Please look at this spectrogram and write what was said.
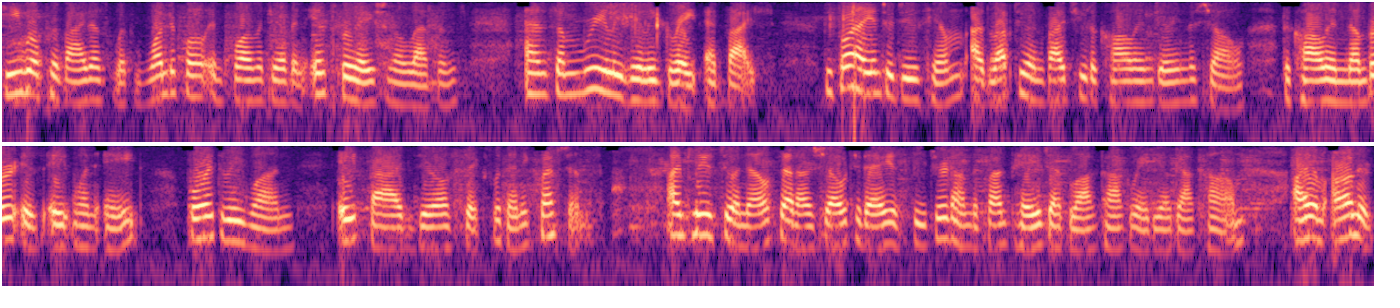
He will provide us with wonderful, informative, and inspirational lessons and some really, really great advice. Before I introduce him, I'd love to invite you to call in during the show. The call-in number is 818-431-8506 with any questions. I'm pleased to announce that our show today is featured on the front page at blogtalkradio.com. I am honored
